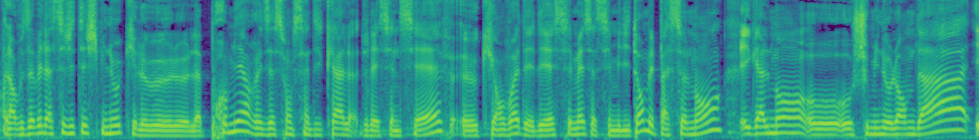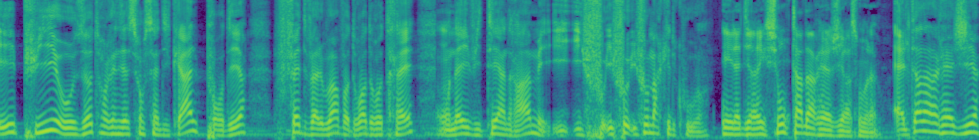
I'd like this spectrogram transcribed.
Alors vous avez la CGT cheminot qui est le, la première organisation syndicale de la SNCF euh, qui envoie des, des, SMS à ses militants, mais pas seulement, également aux, aux, cheminots lambda et puis aux autres organisations syndicales pour dire faites valoir votre droit de retrait. On a évité un drame et il, faut, il, faut, il faut marquer le coup. Hein. Et la direction tarde à réagir à ce moment-là Elle tarde à réagir.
